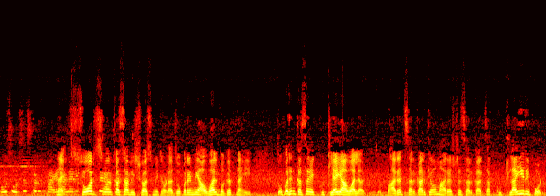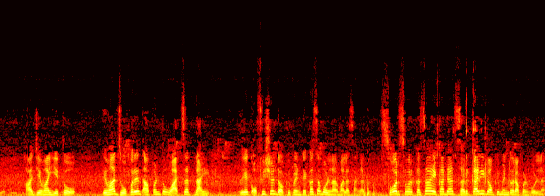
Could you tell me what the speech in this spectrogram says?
हो सोर्सेस कडून बाहेर नाही आल्याने सोर्सवर कसा विश्वास मी ठेवणार? जोपर्यंत मी अहवाल बघत नाही तोपर्यंत कसं एक कुठल्याही अहवालात भारत सरकार किंवा महाराष्ट्र सरकारचा कुठलाही रिपोर्ट हा जेव्हा येतो तेव्हा जोपर्यंत आपण तो वाचत नाही तो एक ऑफिशियल डॉक्युमेंट आहे. कसं बोलणार मला सांगा तुम्ही? सोर्सवर कसं एखाद्या सरकारी डॉक्युमेंटवर आपण बोलणार?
